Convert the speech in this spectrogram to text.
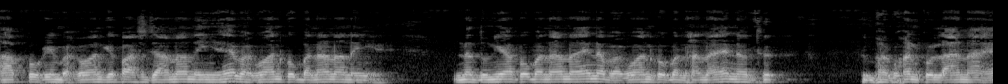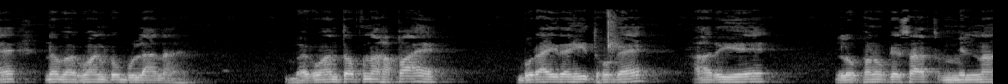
आपको कहीं भगवान के पास जाना नहीं है, भगवान को बनाना नहीं है। न दुनिया को बनाना है, न भगवान को बनाना है, न भगवान को लाना है, न भगवान को बुलाना है। भगवान तो अपना हपा है। बुराई रहित हो गए, और ये लोफरों के साथ मिलना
